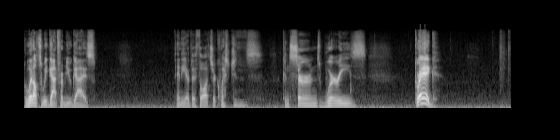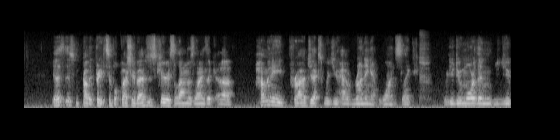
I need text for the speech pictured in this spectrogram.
what else we got from you guys? Any other thoughts or questions, concerns, worries? Greg. Yeah, this, this is probably a pretty simple question, but I was just curious along those lines. Like, uh, how many projects would you have running at once? Like, would you do more than you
